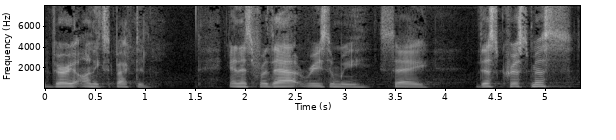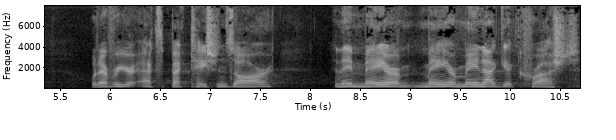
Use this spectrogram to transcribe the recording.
Very unexpected. And it's for that reason we say, this Christmas, whatever your expectations are, and they may or may or may not get crushed,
